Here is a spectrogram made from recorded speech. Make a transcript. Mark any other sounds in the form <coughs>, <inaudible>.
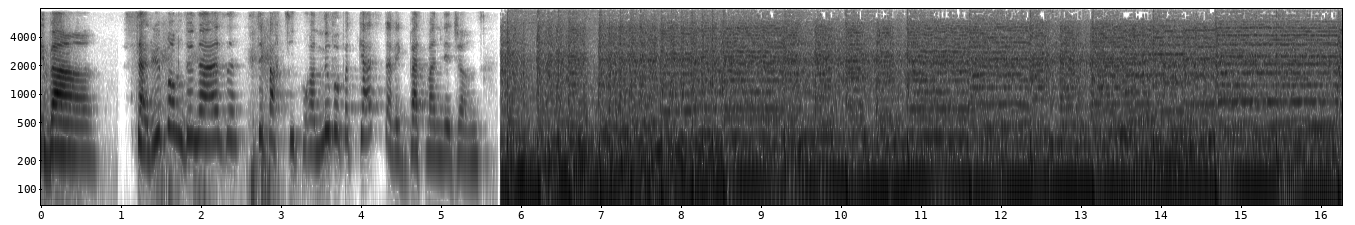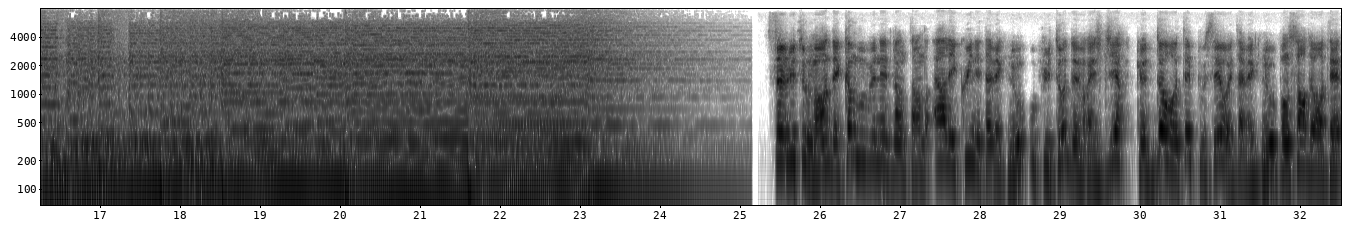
Eh ben, salut bande de nazes C'est parti pour un nouveau podcast avec Batman Legends. Salut tout le monde, et comme vous venez de l'entendre, Harley Quinn est avec nous, ou plutôt devrais-je dire que Dorothée Pousseau est avec nous. Bonsoir Dorothée.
